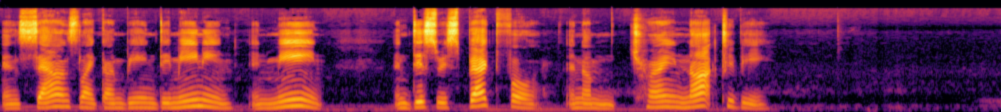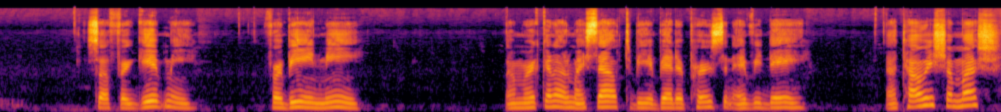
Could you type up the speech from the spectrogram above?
and sounds like I'm being demeaning and mean and disrespectful, and I'm trying not to be. So forgive me for being me. I'm working on myself to be a better person every day. Atawi Shamash.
